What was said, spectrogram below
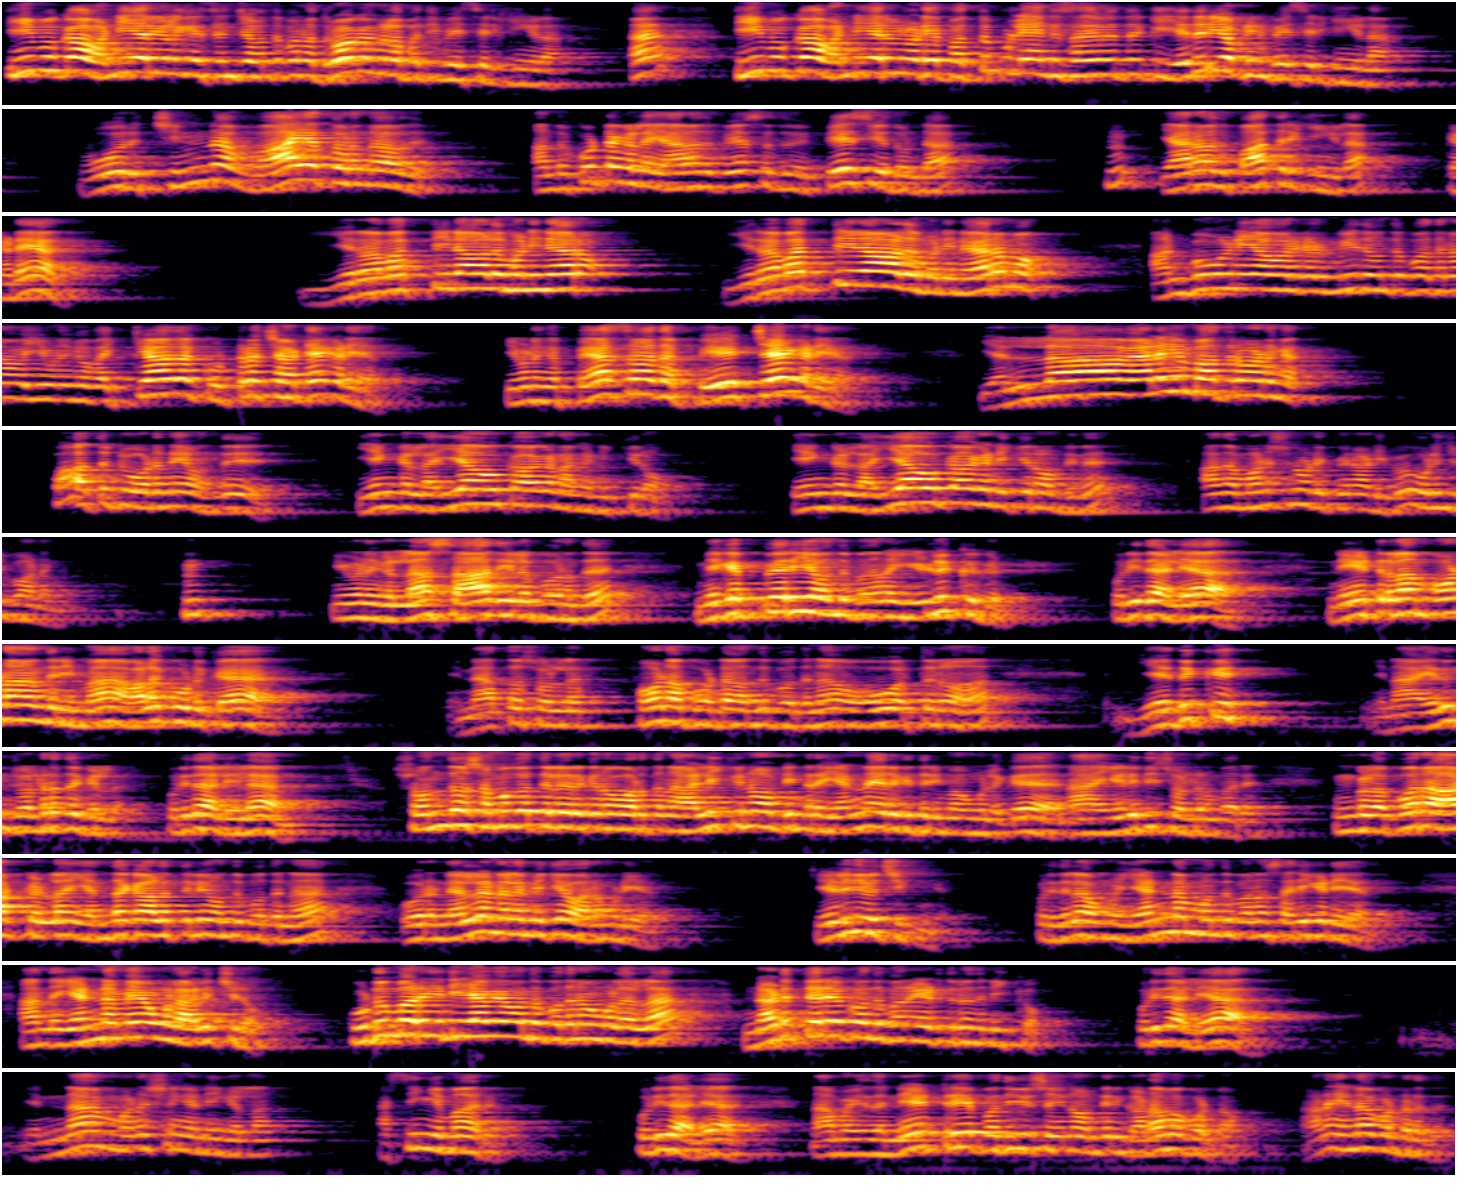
திமுக வன்னியர்களுக்கு செஞ்ச வந்து பண்ண துரோகங்களை பற்றி பேசியிருக்கீங்களா? ஆ? திமுக வன்னியர்களுடைய பத்து புள்ளி ஐந்து சதவீதத்துக்கு எதிரி அப்படின்னு பேசியிருக்கீங்களா? ஒரு சின்ன வாயை திறந்தாவது அந்த கூட்டங்களில் யாராவது பேசுறது பேசியதுண்டா ம்? யாராவது பார்த்துருக்கீங்களா? கிடையாது. இருபத்தி நாலு மணி நேரம் இருபத்தி நாலு மணி நேரமும் அன்புமணி அவர்கள் மீது வந்து பார்த்தீங்கன்னா இவனுங்க வைக்காத குற்றச்சாட்டே கிடையாது. இவனுங்க பேசாத பேச்சே கிடையாது. எல்லா வேலையும் பார்த்துருவானுங்க. பார்த்துட்டு உடனே வந்து எங்கள் ஐயாவுக்காக நாங்கள் நிற்கிறோம் எங்கள் ஐயாவுக்காக நிற்கிறோம் அப்படின்னு அந்த மனுஷனோட பின்னாடி போய் ஒளிஞ்சுப்பானுங்க ஹம். இவனுங்கெல்லாம் சாதியில் பிறந்த மிகப்பெரிய வந்து பார்த்தீங்கன்னா இழுக்குகள். புரியுதா இல்லையா? நேற்றுலாம் போனாங்க தெரியுமா? வழக்கு கொடுக்க என்னத்த சொல்ல? ஃபோனை போட்டால் வந்து பார்த்தீங்கன்னா ஒவ்வொருத்தரும் எதுக்கு? நான் எதுவும் சொல்கிறதுக்கு இல்லை. புரியுதா இல்லையில? சொந்த சமூகத்தில் இருக்கிற ஒருத்தனை அழிக்கணும் அப்படின்ற எண்ணம் இருக்குது தெரியுமா உங்களுக்கு? நான் எழுதி சொல்கிறேன் பாரு. உங்களை போகிற ஆட்கள்லாம் எந்த காலத்துலேயும் வந்து பார்த்தீங்கன்னா ஒரு நல்ல நிலைமைக்கே வர முடியாது. எழுதி வச்சுக்கோங்க. புரியுதுல? அவங்க எண்ணம் வந்து பார்த்தீங்கன்னா சரி கிடையாது. அந்த எண்ணமே உங்களை அழிச்சிடும். குடும்ப ரீதியாகவே வந்து பார்த்தீங்கன்னா உங்களெல்லாம் நடுத்தருக்கு வந்து பார்த்தீங்கன்னா எடுத்துகிட்டு வந்து நிற்கும் புரியுதா இல்லையா? என்ன மனுஷங்க நீங்கள்லாம் அசிங்கமாக இரு. புரியுதா இல்லையா? நாம் இதை நேற்றே பதிவு செய்யணும் அப்படின்னு கடமைப்பட்டோம். ஆனால் என்ன பண்ணுறது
